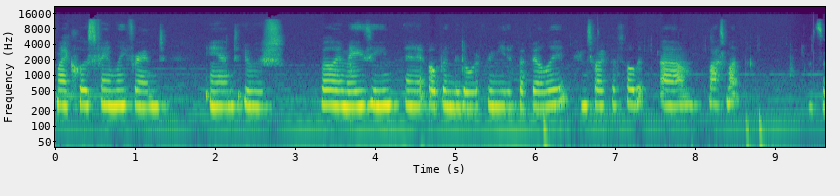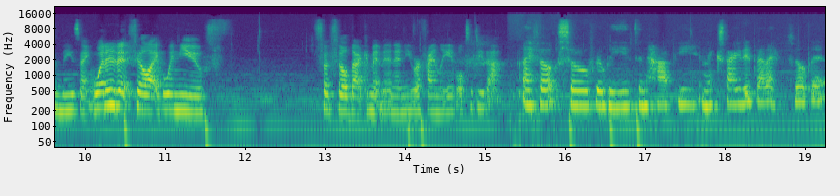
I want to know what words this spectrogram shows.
my close family friend and it was really amazing and it opened the door for me to fulfill it and so I fulfilled it um, last month. That's amazing. What did it feel like when you fulfilled that commitment and you were finally able to do that? I felt so relieved and happy and excited that I fulfilled it.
